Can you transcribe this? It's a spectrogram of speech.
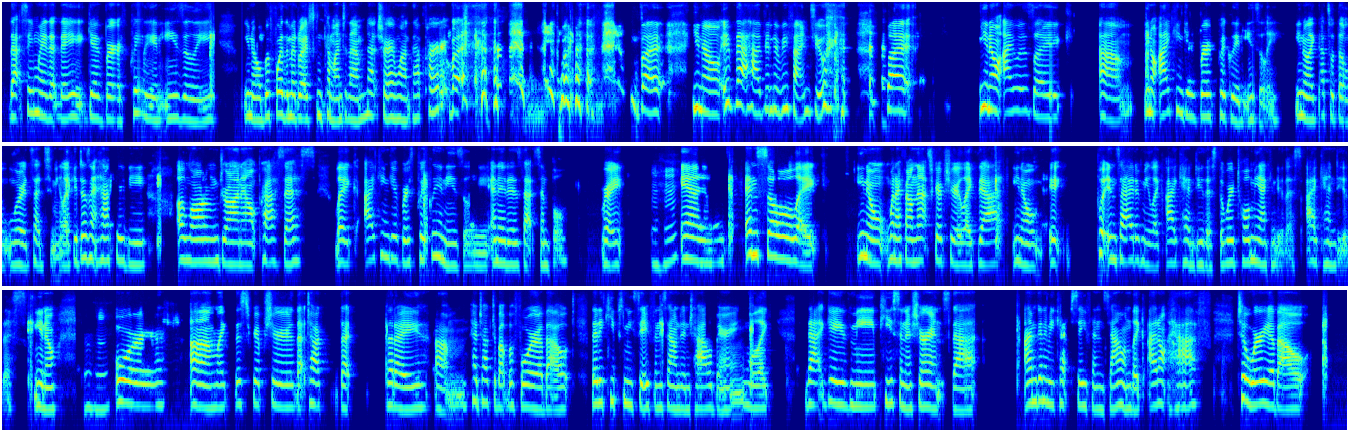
that same way that they give birth quickly and easily you know before the midwives can come onto them. Not sure i want that part but but you know if that happened to be fine too. But you know i was like um you know i can give birth quickly and easily you know like that's what the lord said to me like it doesn't have to be a long drawn out process. Like i can give birth quickly and easily and it is that simple right? Mm-hmm. and and so like you know when i found that scripture like that you know it put inside of me like i can do this. The word told me i can do this. I can do this you know? Mm-hmm. or um like the scripture that talk that that I um, had talked about before about that it keeps me safe and sound in childbearing. Well, like that gave me peace and assurance that I'm going to be kept safe and sound. Like I don't have to worry about,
